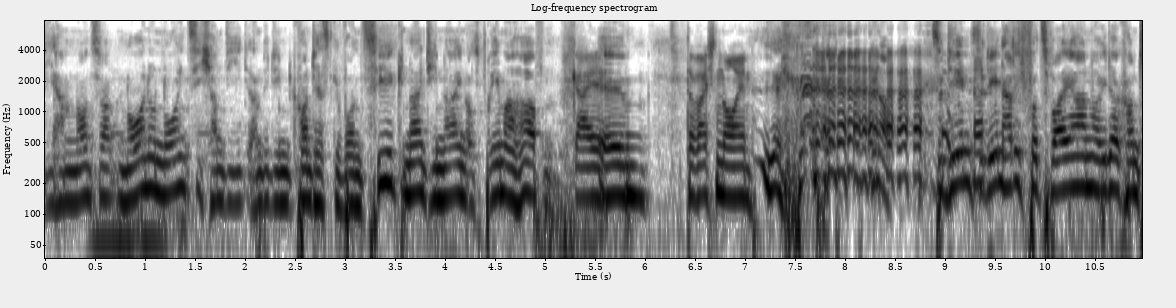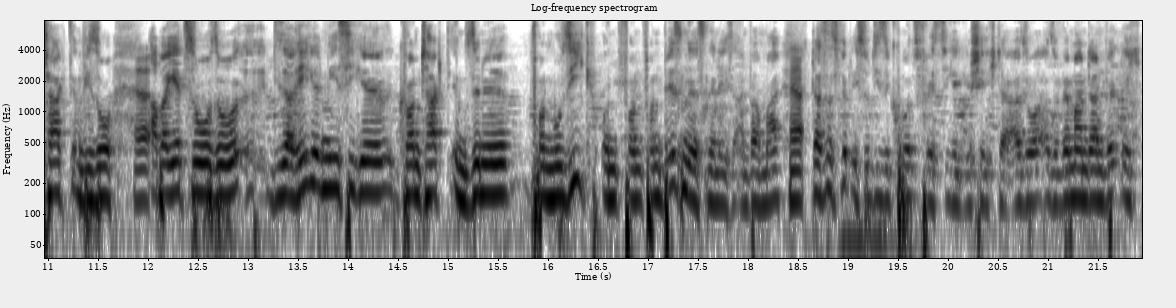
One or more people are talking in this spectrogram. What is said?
die haben 1999 haben die, haben die den Contest gewonnen. Silk 99 aus Bremerhaven. Geil. Ähm, Da war ich neun. genau. Zu denen, zu denen hatte ich vor zwei Jahren mal wieder Kontakt, irgendwie so. Aber jetzt so, so äh, dieser regelmäßige Kontakt im Sinne von Musik und von, von Business, nenne ich es einfach mal. Ja. Das ist wirklich so diese kurzfristige Geschichte. Also, also wenn man dann wirklich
